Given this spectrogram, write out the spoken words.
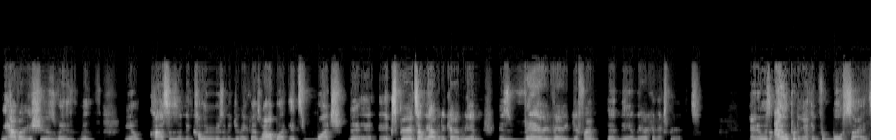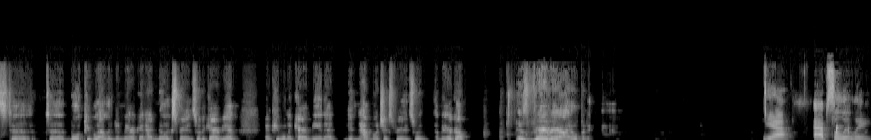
we have our issues with with you know classism and colorism in Jamaica as well. But it's much the experience that we have in the Caribbean is very very different than the American experience. And it was eye opening, I think, from both sides to to both people that lived in America and had no experience with the Caribbean, and people in the Caribbean that didn't have much experience with America. It was very very eye opening. Yeah, absolutely,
